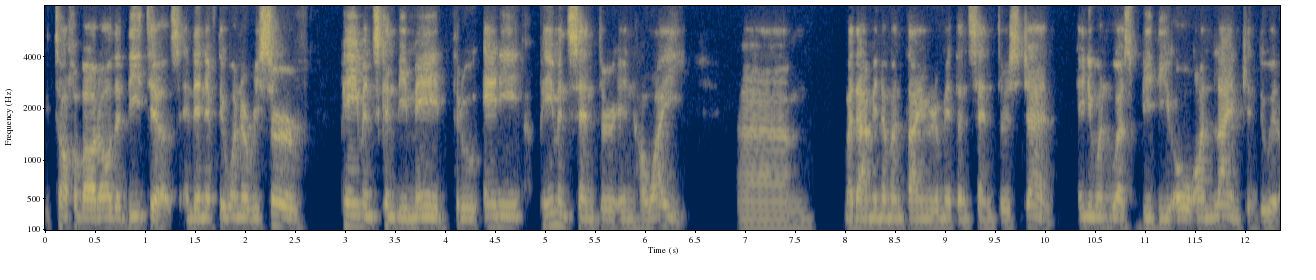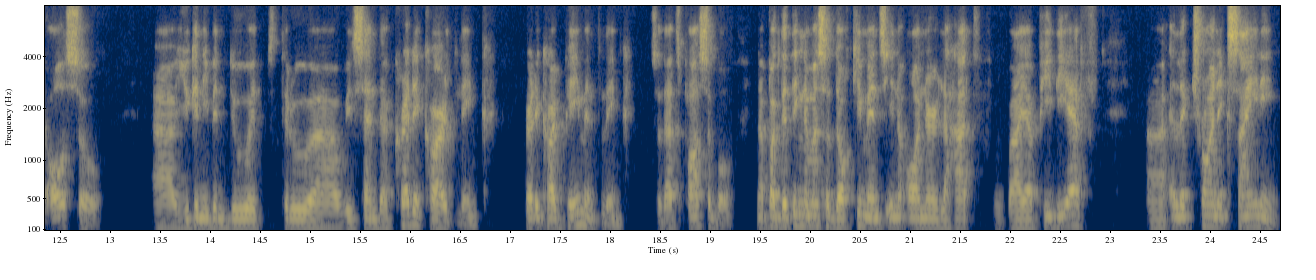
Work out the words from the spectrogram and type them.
we talk about all the details. And then if they want to reserve, payments can be made through any payment center in Hawaii. Um, madami naman tayong remittance centers dyan. Anyone who has BDO online can do it also. Uh, you can even do it through, uh, we send a credit card link, credit card payment link. So that's possible. Na pagdating naman sa documents, in-honor lahat via PDF, uh, electronic signing.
